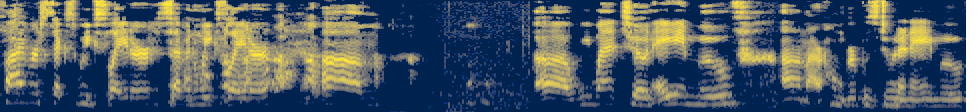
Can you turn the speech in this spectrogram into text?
five or six weeks later, seven weeks later, um, uh, we went to an AA move. Um, our home group was doing an AA move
